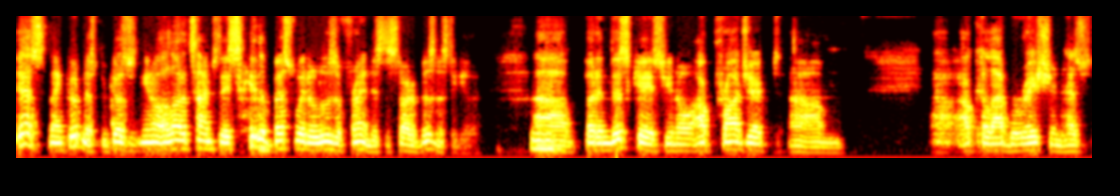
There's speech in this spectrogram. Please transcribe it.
Yes, thank goodness, because you know a lot of times they say the best way to lose a friend is to start a business together. Mm-hmm. Uh, but in this case, you know, our project, um, uh, our collaboration has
